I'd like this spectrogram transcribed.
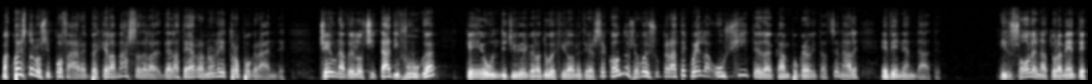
Ma questo lo si può fare perché la massa della, della Terra non è troppo grande. C'è una velocità di fuga che è 11,2 km al secondo, se voi superate quella uscite dal campo gravitazionale e ve ne andate. Il Sole naturalmente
